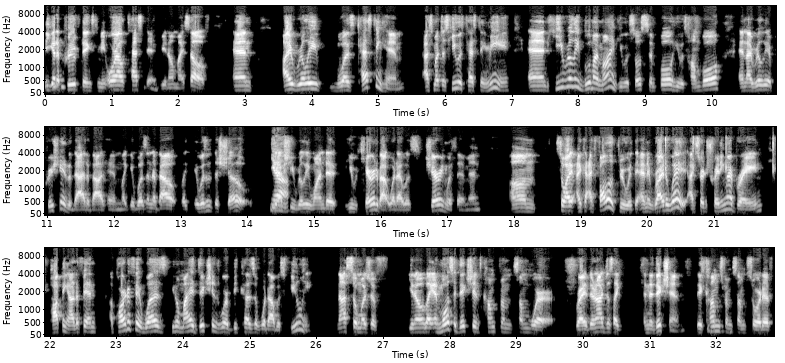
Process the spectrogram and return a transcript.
You got to prove things to me or i'll test it you know myself. And i really was testing him as much as he was testing me and he really blew my mind he was so simple he was humble and i really appreciated that about him like it wasn't about like it wasn't the show he yeah. actually really wanted to he cared about what i was sharing with him and um so I, I, I followed through with it and it, right away i started training my brain popping out of it and a part of it was you know my addictions were because of what i was feeling not so much of you know like and most addictions come from somewhere right they're not just like an addiction. It comes from some sort of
